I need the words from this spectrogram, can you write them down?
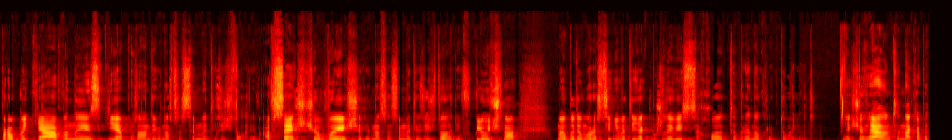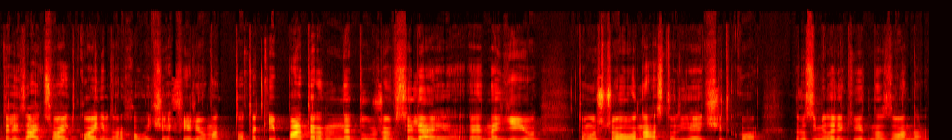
пробиття вниз діапазону 97 тисяч доларів. А все, що вище 97 тисяч доларів включно, ми будемо розцінювати як можливість заходити в ринок криптовалют. Якщо глянути на капіталізацію альткоїнів, не враховуючи ефіріума, то такий паттерн не дуже вселяє е, надію, тому що у нас тут є чітко зрозуміла ліквідна зона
